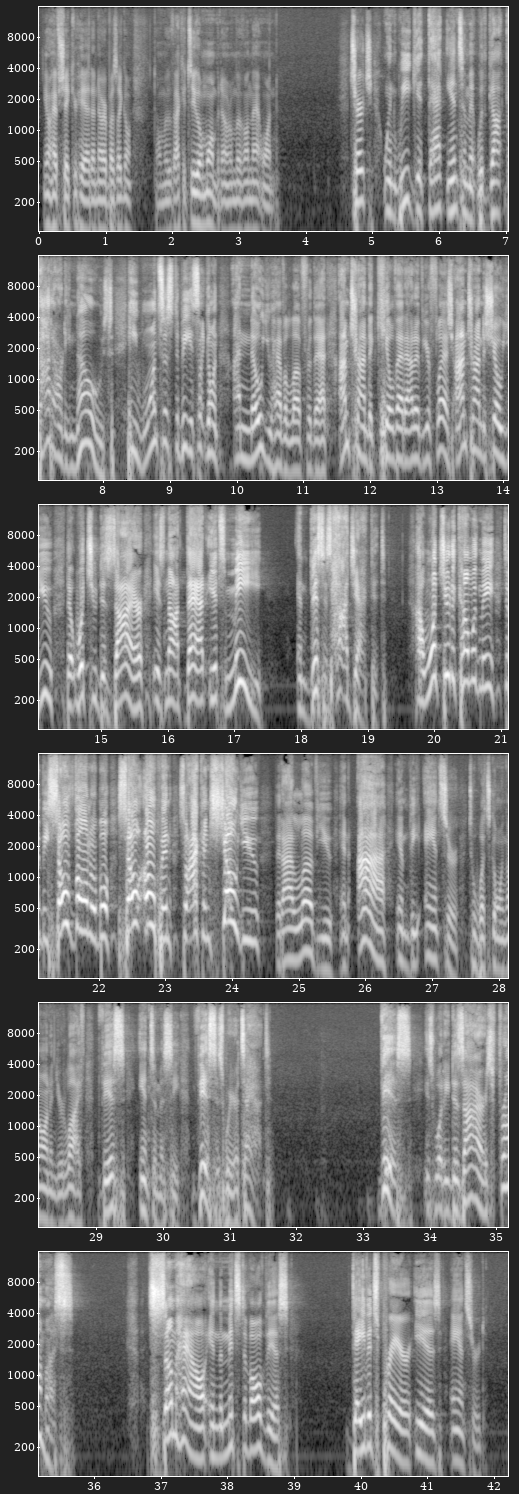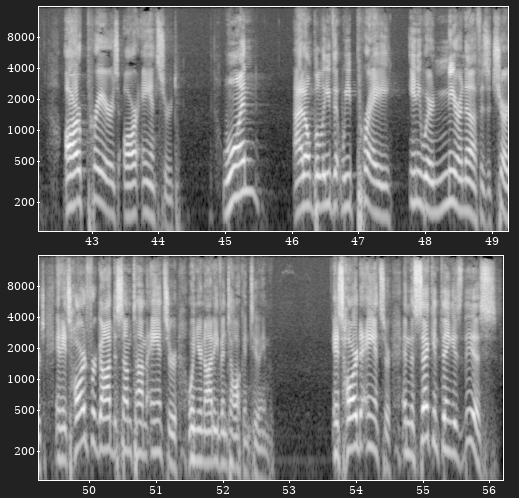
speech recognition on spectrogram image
You don't have to shake your head. I know everybody's like going, don't move. I could do on one, but don't move on that one. Church, when we get that intimate with God, God already knows. He wants us to be. It's like going, I know you have a love for that. I'm trying to kill that out of your flesh. I'm trying to show you that what you desire is not that, it's me. And this has hijacked it. I want you to come with me to be so vulnerable, so open, so I can show you that I love you and I am the answer to what's going on in your life. This intimacy, this is where it's at. This is what he desires from us. Somehow, in the midst of all this, David's prayer is answered. Our prayers are answered. One, I don't believe that we pray anywhere near enough as a church. And it's hard for God to sometimes answer when you're not even talking to Him. It's hard to answer. And the second thing is this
